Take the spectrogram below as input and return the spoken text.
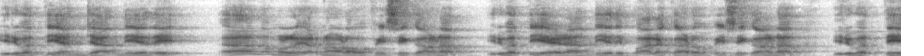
ഇരുപത്തി അഞ്ചാം തീയതി നമ്മൾ എറണാകുളം ഓഫീസിൽ കാണും. ഇരുപത്തി ഏഴാം തീയതി പാലക്കാട് ഓഫീസിൽ കാണും. ഇരുപത്തി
